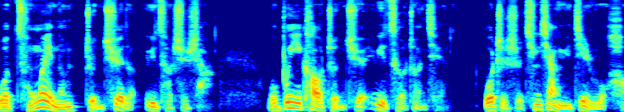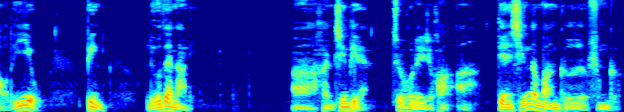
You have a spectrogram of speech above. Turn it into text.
我从未能准确的预测市场。我不依靠准确预测赚钱，我只是倾向于进入好的业务，并留在那里。啊，很经典，最后这句话啊，典型的芒格的风格。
